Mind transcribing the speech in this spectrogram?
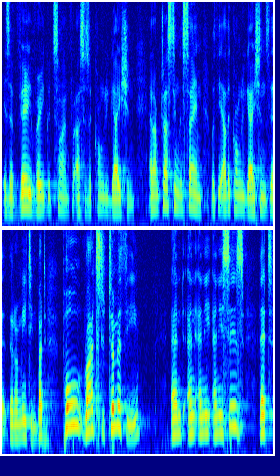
is a very, very good sign for us as a congregation. And I'm trusting the same with the other congregations that, that are meeting. But Paul writes to Timothy, and, and, and, he, and he says that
